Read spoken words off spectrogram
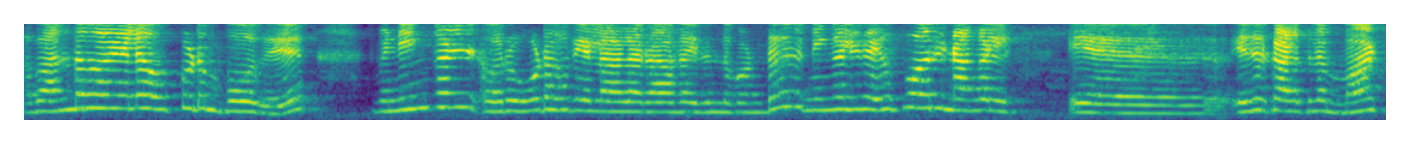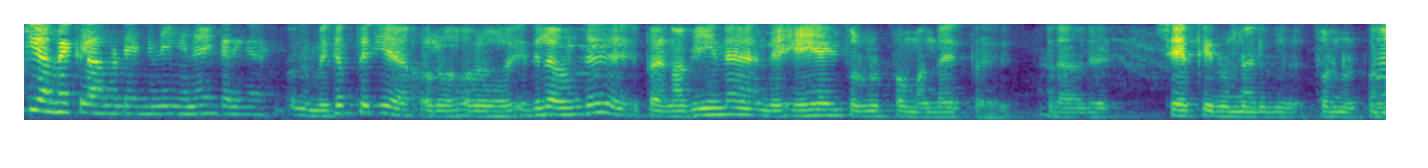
அப்ப அந்த வகையில ஒப்பிடும் போது இப்ப நீங்கள் ஒரு ஊடகவியலாளராக இருந்து கொண்டு நீங்கள் இதை எவ்வாறு நாங்கள் எதிர்காலத்துல மாற்றி அமைக்கலாம் நீங்க நினைக்கிறீங்க? ஒரு மிகப்பெரிய ஒரு ஒரு இதுல வந்து இப்ப நவீன இந்த ஏஐ தொழில்நுட்பம் வந்ததுக்கு பிறகு அதாவது செயற்கை நுண்ணறிவு தொழில்நுட்பம்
